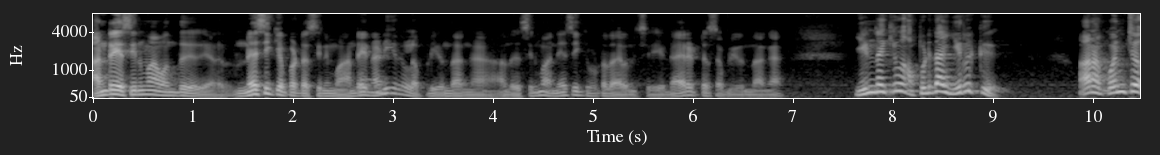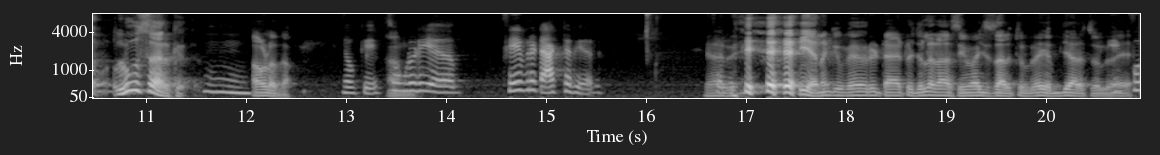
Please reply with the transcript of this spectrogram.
அன்றைய சினிமா வந்து நேசிக்கப்பட்ட சினிமா. அன்றைய. நடிகர்கள் அப்படி இருந்தாங்க. அந்த சினிமா நேசிக்கப்பட்டதாக இருந்துச்சு. டைரக்டர்ஸ் அப்படி இருந்தாங்க. இன்றைக்கும் அப்படி தான் இருக்குது ஆனால் கொஞ்சம் லூஸாக இருக்குது. அவ்வளோதான் ஓகே. ஸோ. உங்களுடைய ஃபேவரட் ஆக்டர் யாரு? யாரு? எனக்கு ஃபேவரட் ஆக்டர் சொல்ல நான் சிவாஜி சார் சொல்லுவேன் எம்ஜிஆர் சொல்லுவேன். இப்போ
